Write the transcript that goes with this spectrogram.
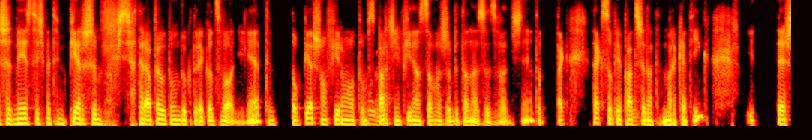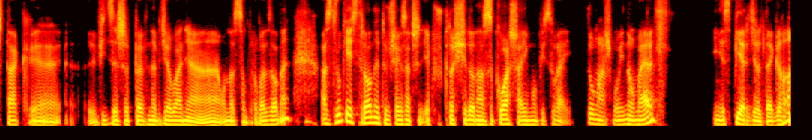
że my jesteśmy tym pierwszym fizjoterapeutą, do którego dzwoni, nie? Tym, tą pierwszą firmą, tym wsparciem finansowym, żeby do nas zadzwonić, nie? To tak, tak sobie patrzę na ten marketing i też tak e, widzę, że pewne działania u nas są prowadzone. A z drugiej strony, to już jak, zaczyna, jak już ktoś się do nas zgłasza i mówi, słuchaj, tu masz mój numer i nie spierdziel tego,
